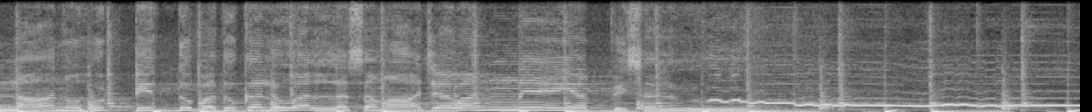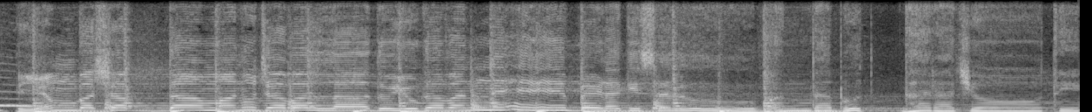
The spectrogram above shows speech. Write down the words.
ನಾನು ಹುಟ್ಟಿದ್ದು ಬದುಕಲು ಅಲ್ಲ, ಸಮಾಜವನ್ನೇ ಎಬ್ಬಿಸಲು. ಎಂಬ ಶಬ್ದ ಮನುಜವಲ್ಲ, ಅದು ಯುಗವನ್ನೇ ಬೆಳಗಿಸಲು. ಬಂದ ಬುದ್ಧರ ಜ್ಯೋತಿ.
